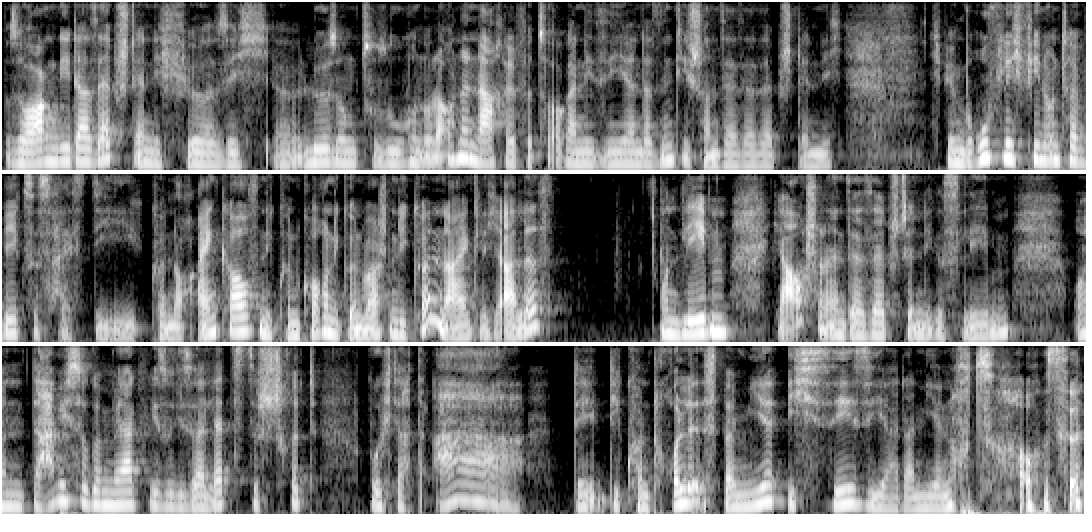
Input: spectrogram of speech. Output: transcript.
sorgen die da selbstständig für sich, äh, Lösungen zu suchen oder auch eine Nachhilfe zu organisieren. Da sind die schon sehr, sehr selbstständig. Ich bin beruflich viel unterwegs, das heißt, die können auch einkaufen, die können kochen, die können waschen, die können eigentlich alles und leben ja auch schon ein sehr selbstständiges Leben. Und da habe ich so gemerkt, wie so dieser letzte Schritt, wo ich dachte, ah, die, die Kontrolle ist bei mir, ich sehe sie ja dann hier noch zu Hause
